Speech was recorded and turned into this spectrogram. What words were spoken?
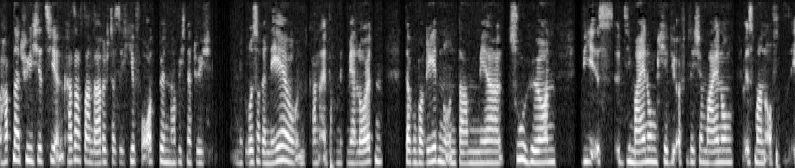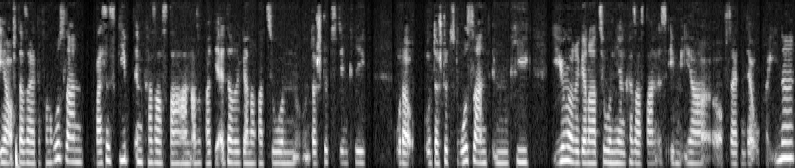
habe natürlich jetzt hier in Kasachstan, dadurch, dass ich hier vor Ort bin, habe ich natürlich eine größere Nähe und kann einfach mit mehr Leuten darüber reden und da mehr zuhören, wie ist die Meinung hier, die öffentliche Meinung? Ist man oft eher auf der Seite von Russland? Was es gibt in Kasachstan, also gerade die ältere Generation unterstützt den Krieg oder unterstützt Russland im Krieg. Die jüngere Generation hier in Kasachstan ist eben eher auf Seiten der Ukraine.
